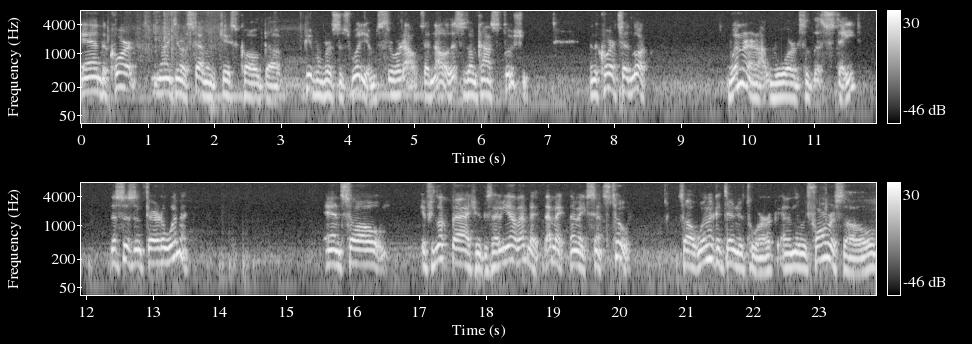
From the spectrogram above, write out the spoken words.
And the court, in 1907, a case called uh, People versus Williams, threw it out, said, no, this is unconstitutional. And the court said, look, women are not wards of the state. This isn't fair to women. And so if you look back, you can say, yeah, that, make, that, make, that makes sense too. So women continued to work, and the reformers, though,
